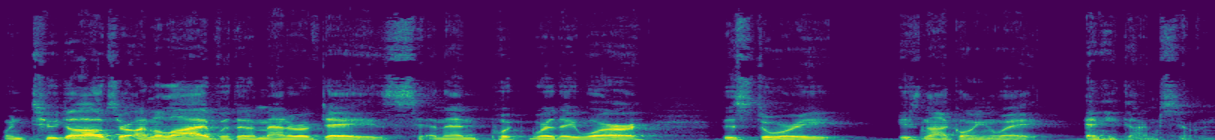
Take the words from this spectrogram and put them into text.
when two dogs are unalive within a matter of days and then put where they were, this story is not going away anytime soon.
